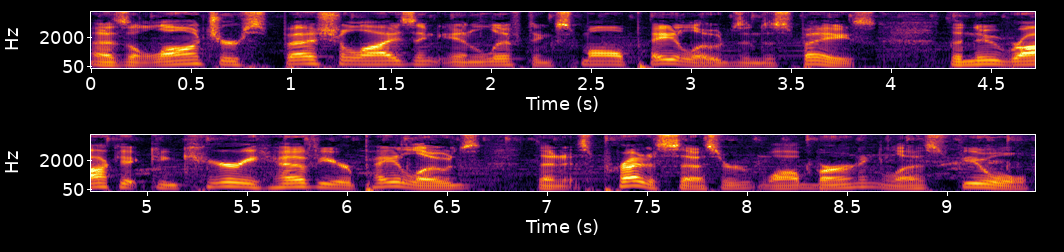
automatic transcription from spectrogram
as a launcher specializing in lifting small payloads into space. The new rocket can carry heavier payloads than its predecessor while burning less fuel.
